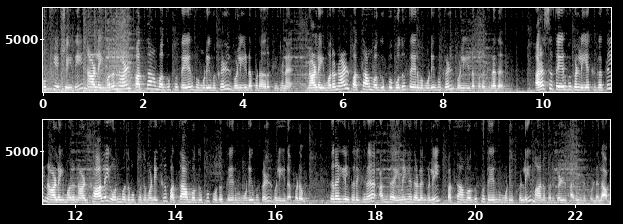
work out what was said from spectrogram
முக்கிய செய்தி நாளை மறுநாள் பத்தாம் வகுப்பு தேர்வு முடிவுகள் வெளியிடப்பட இருக்கின்றன. நாளை மறுநாள் பத்தாம் வகுப்பு பொதுத் தேர்வு முடிவுகள் வெளியிடப்படுகிறது. அரசு தேர்வுகள் இயக்ககத்தில் நாளை மறுநாள் காலை ஒன்பது முப்பது மணிக்கு பத்தாம் வகுப்பு பொதுத் தேர்வு முடிவுகள் வெளியிடப்படும். திரையில் தெரிகிற அந்த இணையதளங்களில் பத்தாம் வகுப்பு தேர்வு முடிவுகளை மாணவர்கள் அறிந்து கொள்ளலாம்.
